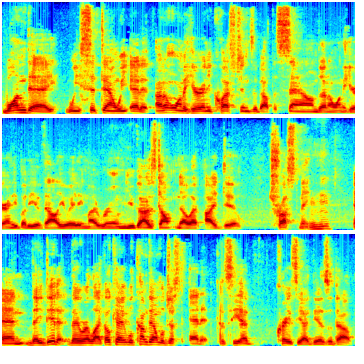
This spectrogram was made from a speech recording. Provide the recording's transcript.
one day we sit down, we edit. I don't want to hear any questions about the sound. I don't want to hear anybody evaluating my room. You guys don't know it. I do. Trust me. Mm-hmm. And they did it. They were like, "Okay, we'll come down. We'll just edit," because he had crazy ideas about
